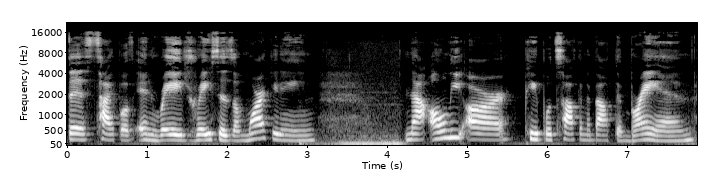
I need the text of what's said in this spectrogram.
this type of enraged racism marketing, not only are people talking about the brand,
